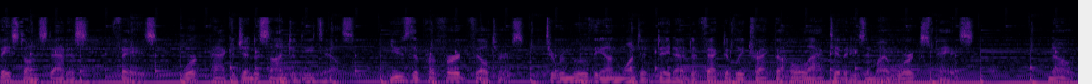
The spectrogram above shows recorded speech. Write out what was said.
based on status, phase, work package and assign to details. Use the preferred filters to remove the unwanted data and effectively track the whole activities in My Workspace. Note:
